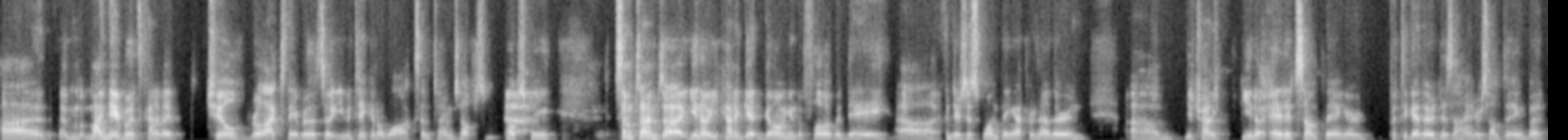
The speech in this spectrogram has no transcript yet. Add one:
Uh, my neighborhood's kind of a chilled, relaxed neighborhood. So even taking a walk sometimes helps, helps me. Sometimes uh, you know you kind of get going in the flow of a day uh, and there's just one thing after another and um, you're trying to you know edit something or put together a design or something. But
